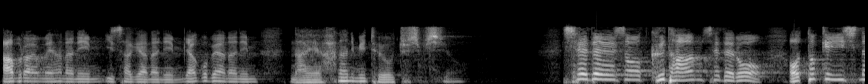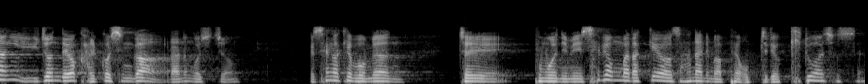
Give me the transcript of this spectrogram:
아브라함의 하나님, 이삭의 하나님, 야곱의 하나님, 나의 하나님이 되어 주십시오. 세대에서 그 다음 세대로 어떻게 이 신앙이 유전되어 갈 것인가라는 것이죠. 생각해 보면 저희 부모님이 새벽마다 깨어서 하나님 앞에 엎드려 기도하셨어요.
